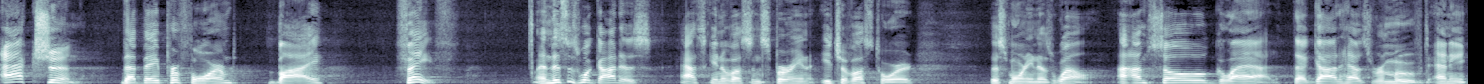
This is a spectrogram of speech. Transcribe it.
action that they performed by faith. And this is what God is asking of us and spurring each of us toward this morning as well. I'm so glad that God has removed any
